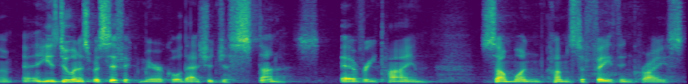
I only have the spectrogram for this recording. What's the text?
Um, and he's doing a specific miracle that should just stun us every time someone comes to faith in Christ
